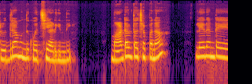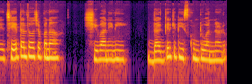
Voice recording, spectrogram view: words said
రుద్ర ముందుకు వచ్చి అడిగింది. మాటలతో చెప్పనా? లేదంటే చేతలతో చెప్పనా? శివానిని దగ్గరికి తీసుకుంటూ అన్నాడు.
